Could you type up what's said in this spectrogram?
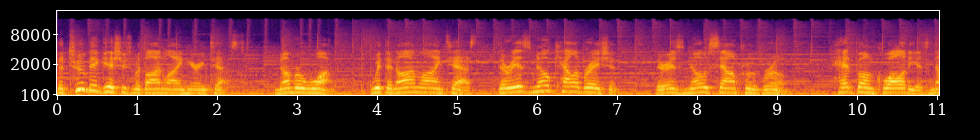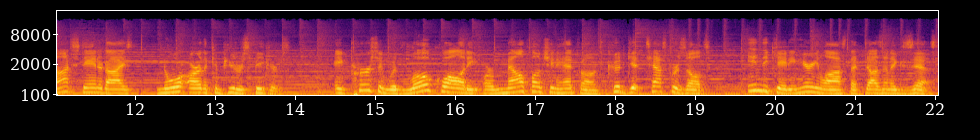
The two big issues with online hearing tests. Number one, with an online test, there is no calibration. There is no soundproof room. Headphone quality is not standardized, nor are the computer speakers. A person with low quality or malfunctioning headphones could get test results indicating hearing loss that doesn't exist.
